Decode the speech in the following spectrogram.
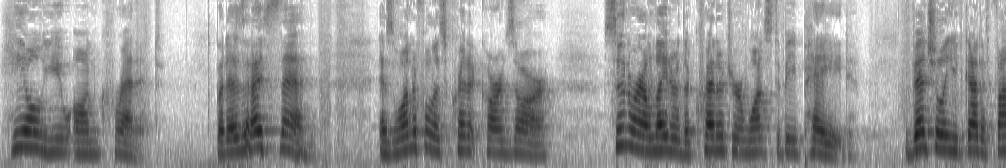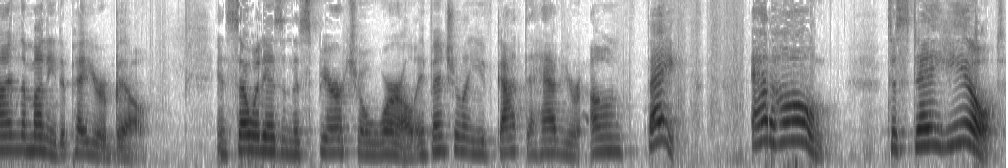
heal you on credit. But as I said, as wonderful as credit cards are, sooner or later the creditor wants to be paid. Eventually, you've got to find the money to pay your bill. And so it is in the spiritual world. Eventually, you've got to have your own faith at home to stay healed.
